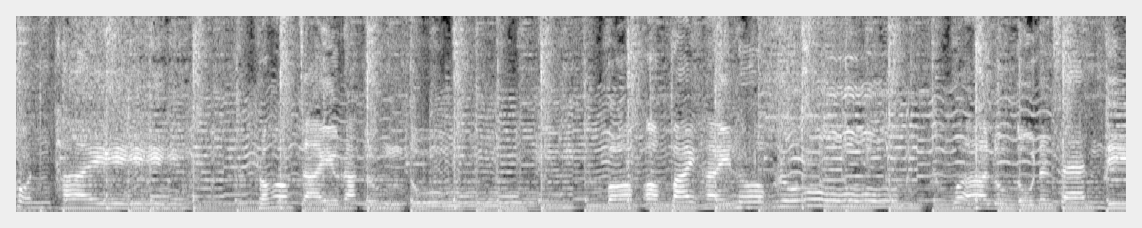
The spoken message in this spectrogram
คนไทย พร้อมใจรักลุงตู่บอกออกไปให้โลกรู้ ว่าลุงตู่นั้นแสนดี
